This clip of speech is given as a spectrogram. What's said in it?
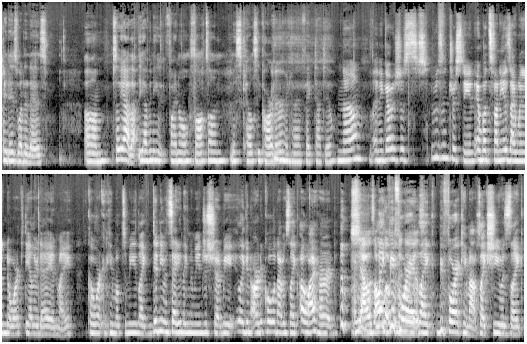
it is what it is. Um. So yeah, that, you have any final thoughts on Miss Kelsey Karter and her fake tattoo? No, I think I was just it was interesting. And what's funny is I went into work the other day and my coworker came up to me like didn't even say anything to me and just showed me like an article and I was like, "Oh, I heard." Yeah, it was all like before it like before it came out. Like she was like,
